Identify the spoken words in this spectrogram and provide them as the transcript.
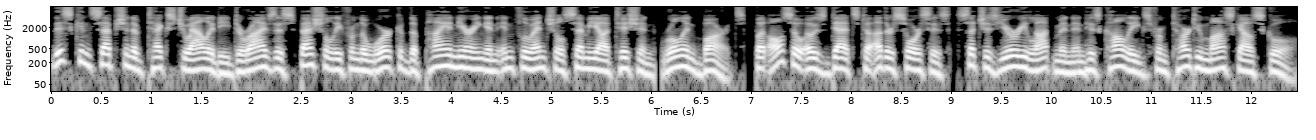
This conception of textuality derives especially from the work of the pioneering and influential semiotician, Roland Barthes, but also owes debts to other sources, such as Yuri Lotman and his colleagues from Tartu Moscow School.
